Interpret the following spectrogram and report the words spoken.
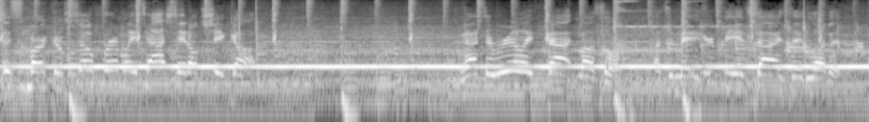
about, this is marketable. So firmly attached, they don't shake off. And that's a really fat mussel. That's amazing. European size, they'd love it.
